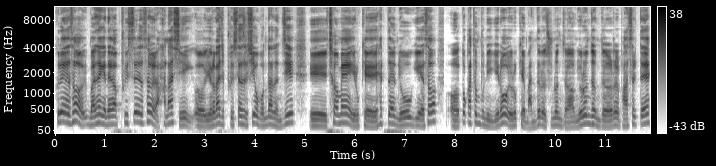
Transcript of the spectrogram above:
그래서 만약에 내가 프리셋을 하나씩 어 여러 가지 프리셋을 씌워 본다든지 처음에 이렇게 했던 여기에서 어 똑같은 분위기로 이렇게 만들어 주는 점 이런 점들을 봤을 때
